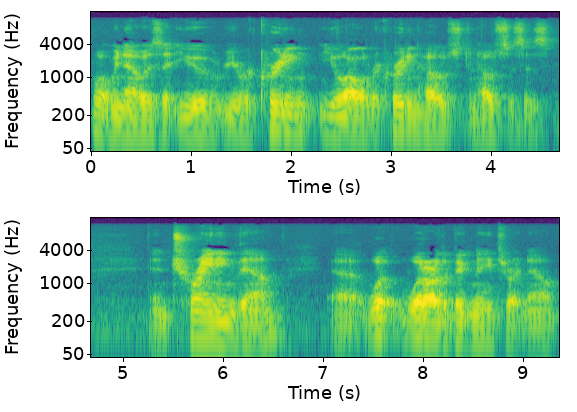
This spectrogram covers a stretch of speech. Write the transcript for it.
what we know is that you you're recruiting you all are recruiting hosts and hostesses and training them uh, what what are the big needs right now?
